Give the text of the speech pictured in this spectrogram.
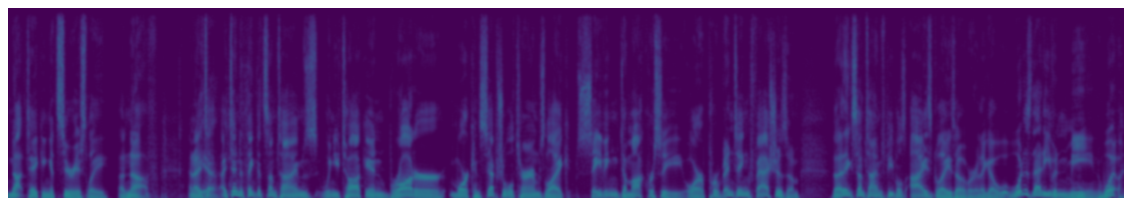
not taking it seriously enough. And I, t- Yeah. I tend to think that sometimes when you talk in broader, more conceptual terms like saving democracy or preventing fascism, that I think sometimes people's eyes glaze over and they go, "What does that even mean? What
